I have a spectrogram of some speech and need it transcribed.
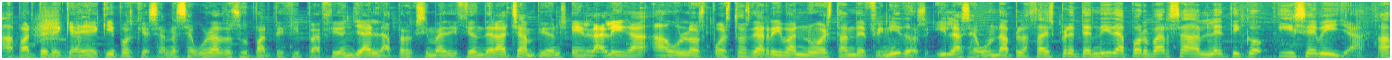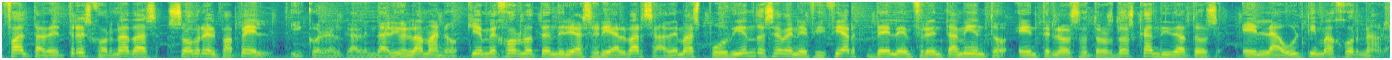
Aparte de que hay equipos que se han asegurado su participación ya en la próxima edición de la Champions, en la liga aún los puestos de arriba no están definidos y la segunda plaza es pretendida por Barça, Atlético y Sevilla. A falta de tres jornadas sobre el papel y con el calendario en la mano, quien mejor lo tendría sería el Barça, además pudiéndose beneficiar del enfrentamiento entre los otros dos candidatos en la última jornada.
